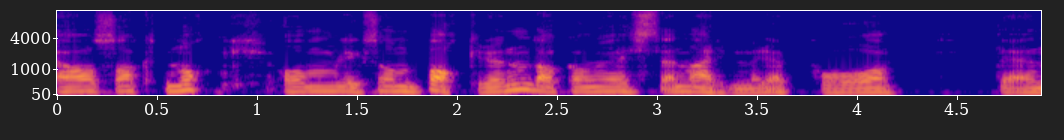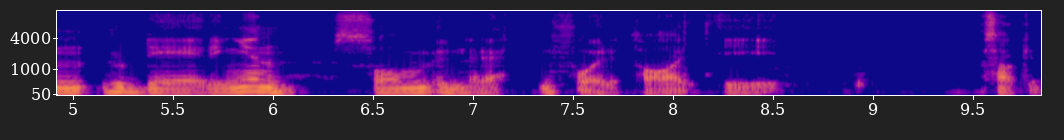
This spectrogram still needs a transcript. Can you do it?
jeg har sagt nok om liksom bakgrunnen. Da kan vi se nærmere på den vurderingen som underretten foretar i saken.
